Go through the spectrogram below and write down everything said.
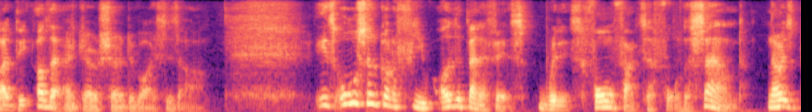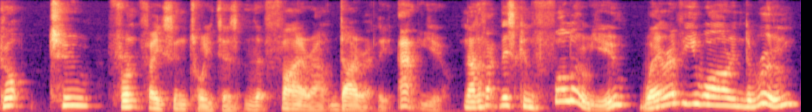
like the other Echo Show devices are. It's also got a few other benefits with its form factor for the sound. Now, it's got two front facing tweeters that fire out directly at you. Now, the fact this can follow you wherever you are in the room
